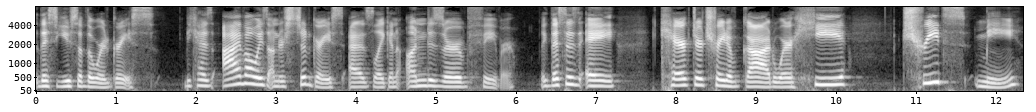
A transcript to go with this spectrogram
this use of the word grace because I've always understood grace as like an undeserved favor. Like, this is a character trait of God where he treats me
